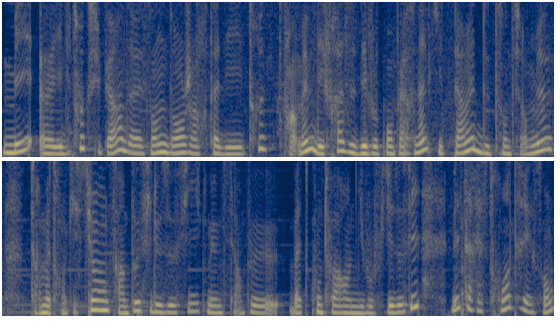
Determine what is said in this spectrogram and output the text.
Mais euh, il y a des trucs super intéressants dedans, genre t'as des trucs, enfin même des phrases de développement personnel qui te permettent de te sentir mieux, te remettre en question. C'est un peu philosophique, même c'est un peu bas de comptoir au niveau philosophie, mais ça reste trop intéressant.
